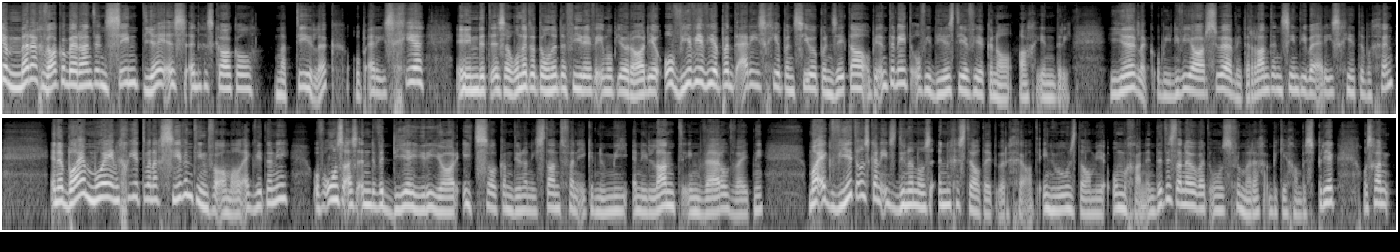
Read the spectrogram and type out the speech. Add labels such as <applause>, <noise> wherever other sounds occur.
Goeiemiddag, welkom by Rand en Sent. Jy is ingeskakel natuurlik op RSG en dit is 100 tot 104 FM op jou radio of www.rsg.co.za op die internet of die DStv kanaal 813. Heerlik om die nuwe jaar so met Rand en Sent by RSG te begin. En 'n baie mooi en goeie 2017 vir almal. Ek weet nou nie of ons as individue hierdie jaar iets sal kan doen aan die stand van ekonomie in die land en wêreldwyd nie. Maar ek weet ons kan iets doen aan ons ingesteldheid oor geld en hoe ons daarmee omgaan. En dit is dan nou wat ons vanmiddag 'n bietjie gaan bespreek. Ons gaan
